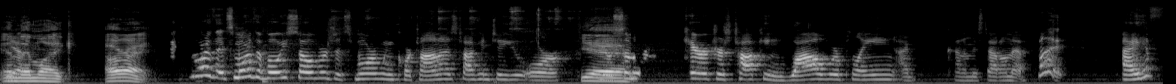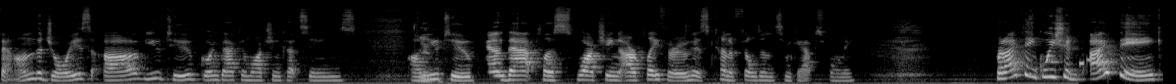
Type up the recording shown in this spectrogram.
And Yeah. then like, all right. It's more. the- It's more the voiceovers. It's more when Cortana is talking to you, or you know, Yeah. some of the characters talking while we're playing. I kind of missed out on that, but I have found the joys of YouTube, going back and watching cutscenes on Yeah. YouTube, and that plus watching our playthrough has kind of filled in some gaps for me. But I think we should. I think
